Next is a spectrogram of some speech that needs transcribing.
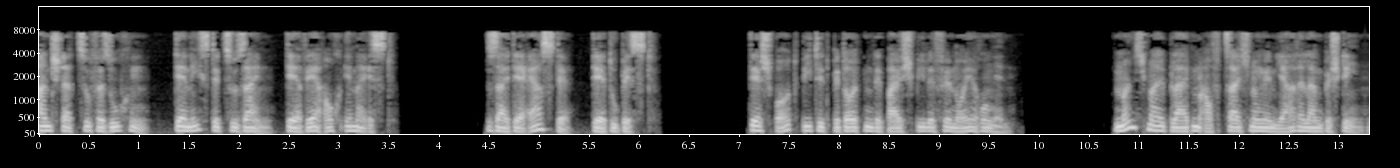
Anstatt zu versuchen, der Nächste zu sein, der wer auch immer ist. Sei der Erste, der du bist. Der Sport bietet bedeutende Beispiele für Neuerungen. Manchmal bleiben Aufzeichnungen jahrelang bestehen.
